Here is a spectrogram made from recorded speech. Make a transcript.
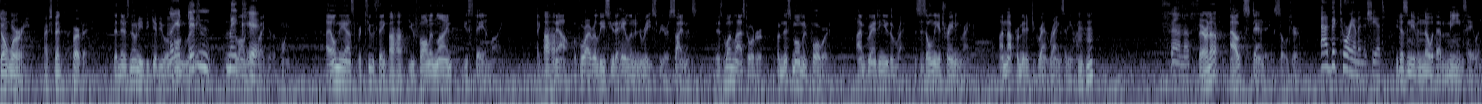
Don't worry. I've spent... Perfect. Then there's no need to give you a No, you long lecture. didn't make so I'll it. get right to the point. I only ask for two things. Uh-huh. You fall in line, you stay in line. I, Uh-huh. Now, before I release you to Haylen and Rhys for your assignments, there's one last order. From this moment forward, I'm granting you the rank. This is only a training rank. I'm not permitted to grant ranks any higher. Mm-hmm. Fair enough. Fair enough. Outstanding, soldier. Ad Victoriam, Initiate. He doesn't even know what that means, Haylen.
